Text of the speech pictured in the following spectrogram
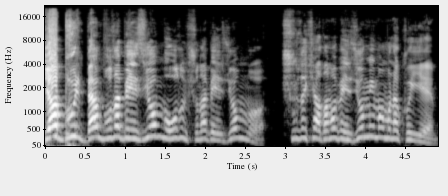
Ya bu ben buna benziyor mu oğlum? Şuna benziyor mu? Şuradaki adama benziyor muyum amına koyayım?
